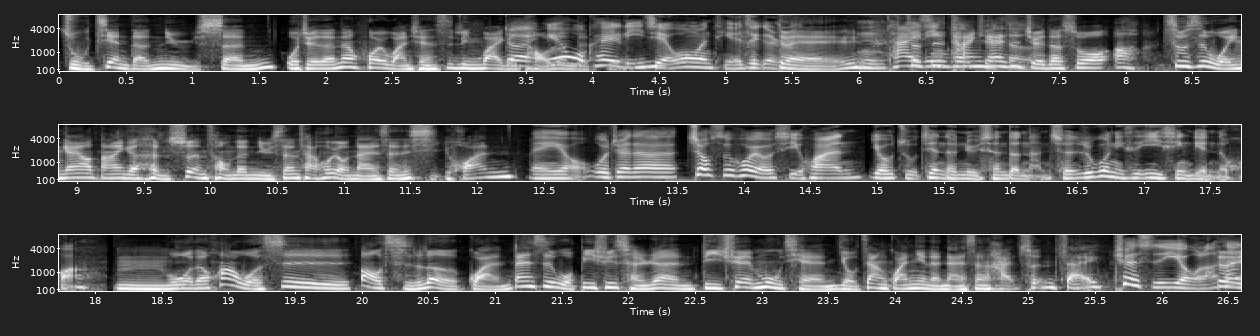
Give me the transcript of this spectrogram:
主见的女生，我觉得那会完全是另外一个讨论。因为我可以理解问问题的这个人，对，嗯，他就是他应该是觉得说啊，是不是我应该要当一个很顺从的女生，才会有男生喜欢？没有，我觉得就是会有喜欢有主见的女生的男生。如果你是异性恋的话，嗯，我的话我是抱持乐观，但是我必须承认，的确目前有这样观念的男生还存在，确实有。对，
